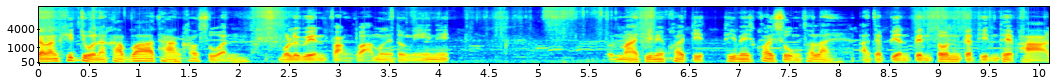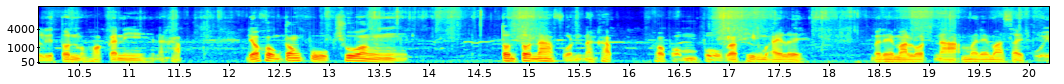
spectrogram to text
กำลังคิดอยู่นะครับว่าทางเข้าสวนบริเวณฝั่งขวามือตรงนี้นี่ต้นไม้ที่ไม่ค่อยติดที่ไม่ค่อยสูงเท่าไหร่ อาจจะเปลี่ยนเป็นต้นกระถินเทพาหรือต้นมะฮอกกานีนะครับ เดี๋ยวคงต้องปลูกช่วงต้นต้นหน้าฝนนะครับ เพราะผมปลูกแล้วทิ้งไว้เลย ไม่ได้มารดน้ำไม่ได้มาใส่ปุ๋ย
